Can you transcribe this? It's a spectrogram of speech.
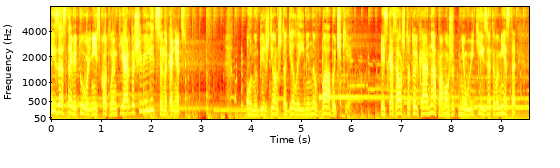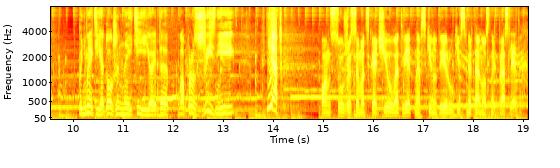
и заставит увольней из Скотланд-Ярда шевелиться, наконец. Он убежден, что дело именно в бабочке. И сказал, что только она поможет мне уйти из этого места — Понимаете, я должен найти ее. Это вопрос жизни и... Нет! Он с ужасом отскочил в ответ на вскинутые руки в смертоносных браслетах.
